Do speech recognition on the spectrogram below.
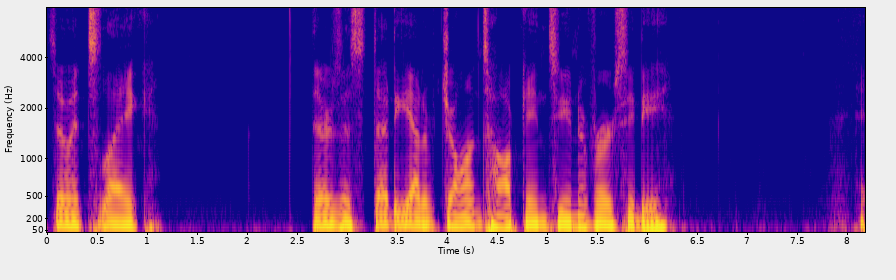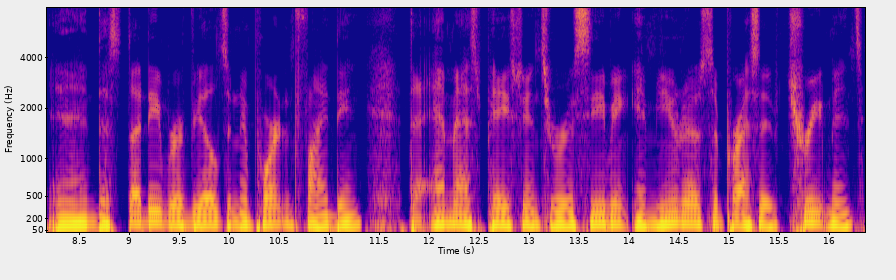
So it's like there's a study out of Johns Hopkins University. And the study reveals an important finding that MS patients receiving immunosuppressive treatments,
